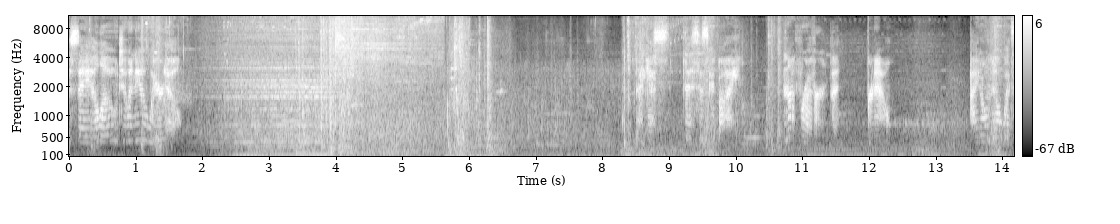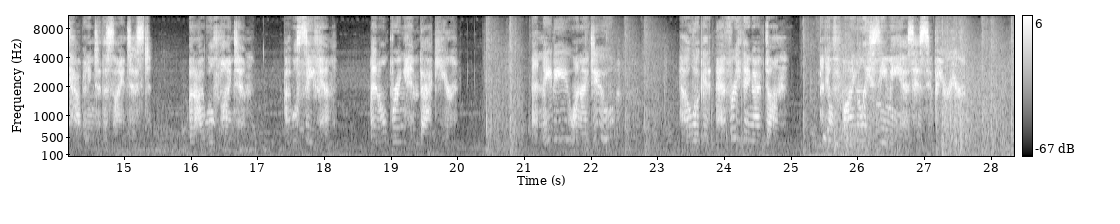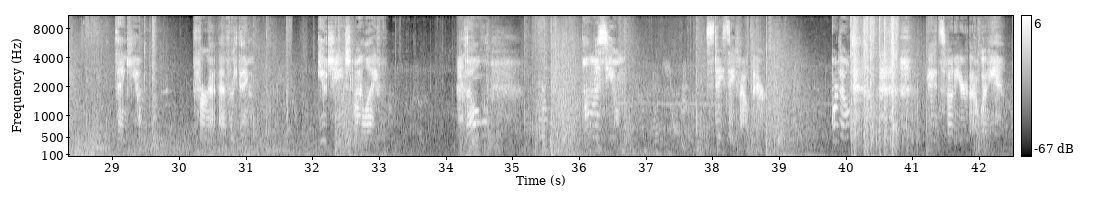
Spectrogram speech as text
Say hello to a new weirdo. I guess this is goodbye. Not forever, but for now. I don't know what's happening to the scientist, but I will find him. I will save him, and I'll bring him back here. And maybe when I do, I'll look at everything I've done, and you'll finally see me for everything. You changed my life. And I'll... I'll miss you. Stay safe out there. Or don't. It's funnier that way.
